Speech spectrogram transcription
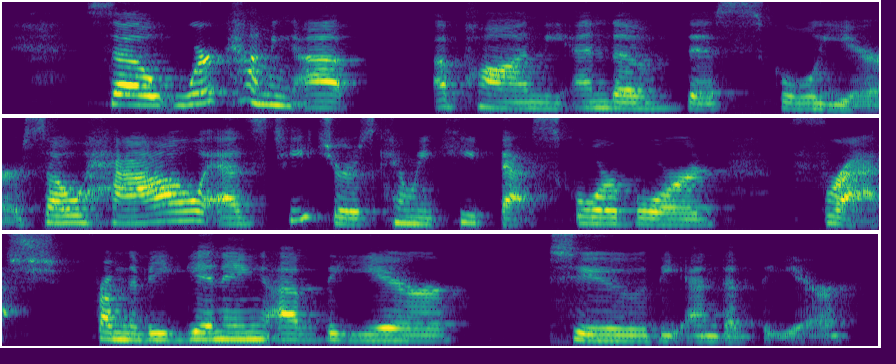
So we're coming up upon the end of this school year. So how as teachers can we keep that scoreboard fresh from the beginning of the year to the end of the year?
